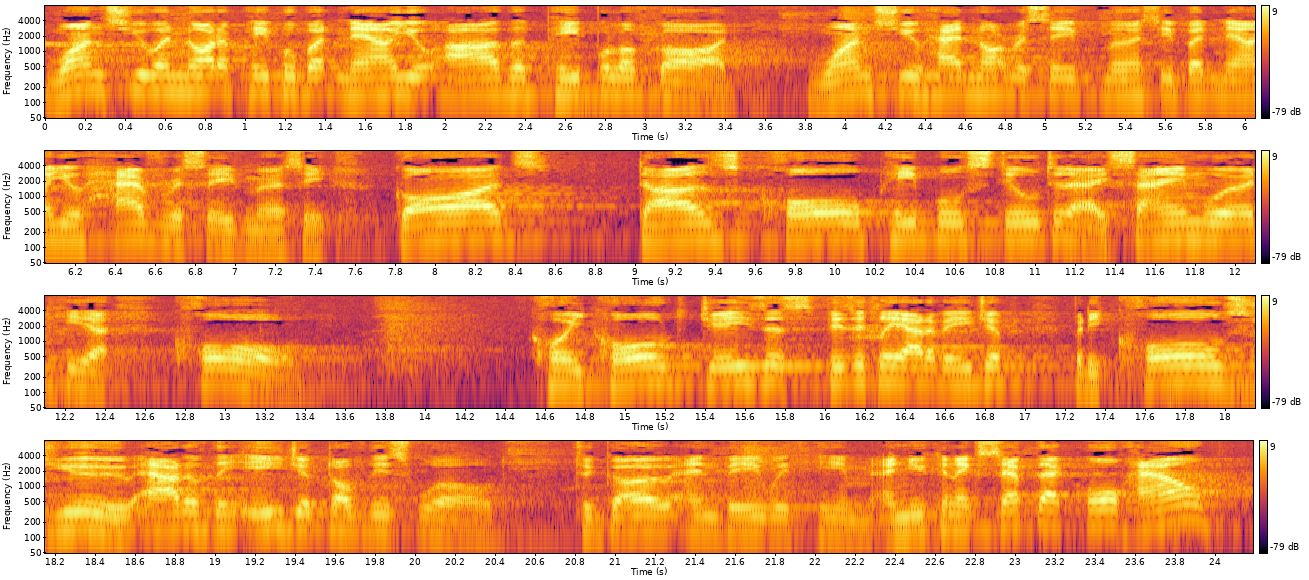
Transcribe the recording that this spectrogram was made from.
Once you were not a people, but now you are the people of God. Once you had not received mercy, but now you have received mercy. God does call people still today. Same word here, call. He called Jesus physically out of Egypt, but he calls you out of the Egypt of this world to go and be with him. And you can accept that call. How?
